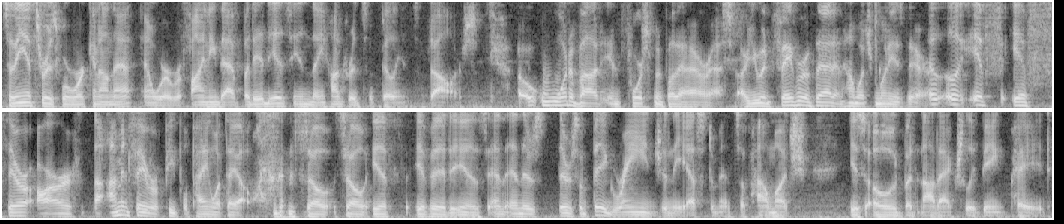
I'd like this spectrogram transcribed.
So the answer is we're working on that and we're refining that, but it is in the hundreds of billions of dollars. Uh, what about enforcement by the IRS? Are you in favor of that and how much money is there? Uh, if, if there are, I'm in favor of people paying what they owe. so so if, if it is, and, and there's, there's a big range in the estimates of how much is owed but not actually being paid.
